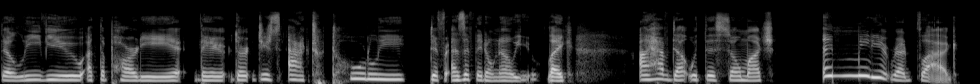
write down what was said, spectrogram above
they'll leave you at the party. They they just act totally different as if they don't know you. Like I have dealt with this so much. Immediate red flag.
